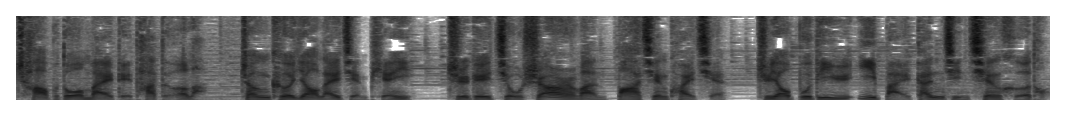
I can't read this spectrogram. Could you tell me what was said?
差不多卖给他得了。张克要来捡便宜，只给九十二万八千块钱，只要不低于一百，赶紧签合同。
